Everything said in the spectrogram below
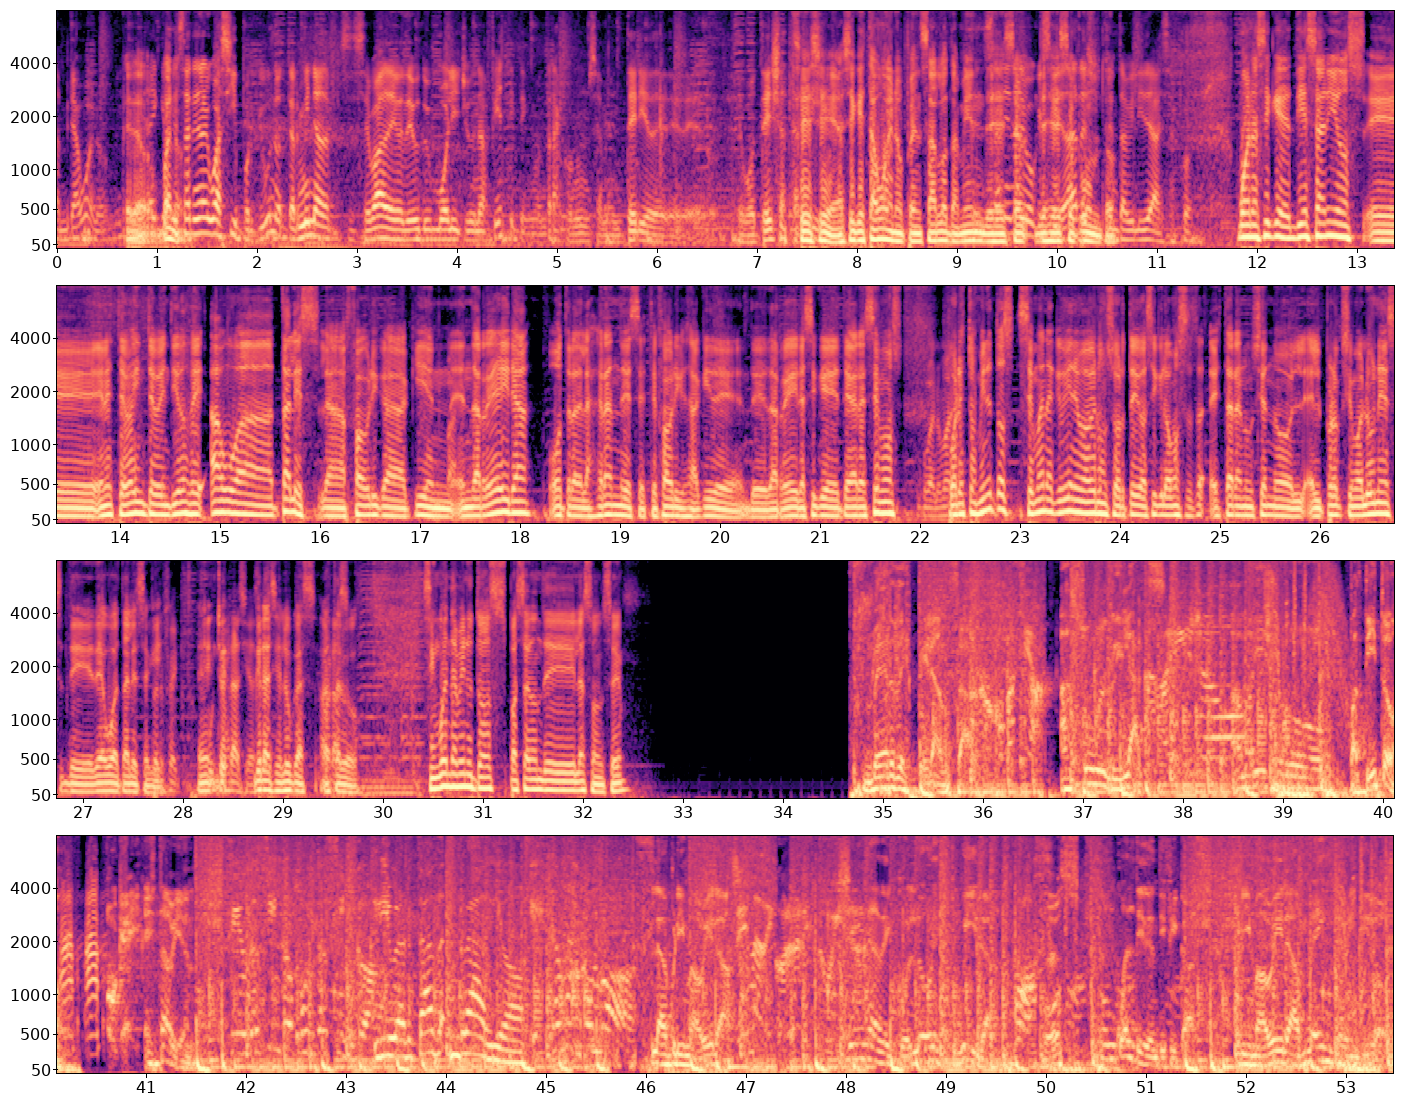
Ah, mira, bueno. Pero, hay que bueno. pensar en algo así, porque uno termina, se va de, de- de un boliche, de una fiesta y te encontrás con un cementerio de, de- botellas. Sí, sí, así que está bueno pensarlo también Pensar desde ese, desde punto. sustentabilidad a esas cosas. Bueno, así que 10 años eh, en este 2022 de Agua Tales, la fábrica aquí en, en Darreira, otra de las grandes este, fábricas aquí de, Darreira. Así que te agradecemos Bueno, por estos minutos. Semana que viene va a haber un sorteo, así que lo vamos a estar anunciando el, el próximo lunes de, Agua Tales aquí. Perfecto. Eh, Muchas gracias. Gracias, Lucas. Hasta luego. 50 minutos pasaron de las 11. Verde Esperanza. Azul Relax. Amarillo. ¿Patito? Ok, está bien. 105.5 Libertad Radio. Estamos con vos. La primavera Llena de colores tu vida. llena de colores tu vida. Vos. ¿Vos con cuál te identificás? Primavera 2022.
